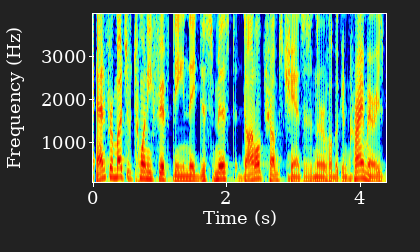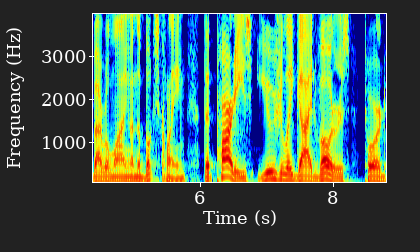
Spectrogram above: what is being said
And for much of 2015, they dismissed Donald Trump's chances in the Republican primaries by relying on the book's claim that parties usually guide voters toward,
